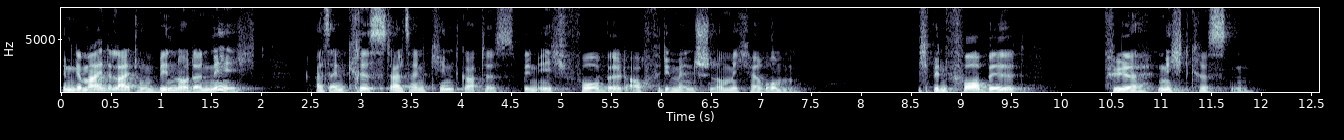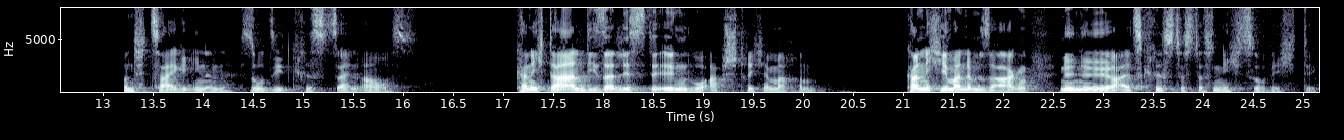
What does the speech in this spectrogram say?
in Gemeindeleitung bin oder nicht, als ein Christ, als ein Kind Gottes bin ich Vorbild auch für die Menschen um mich herum. Ich bin Vorbild für Nichtchristen und zeige ihnen, so sieht Christsein aus. Kann ich da an dieser Liste irgendwo Abstriche machen? Kann ich jemandem sagen, nö, nö, als Christ ist das nicht so wichtig?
